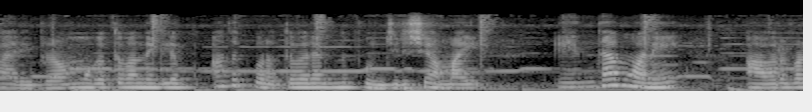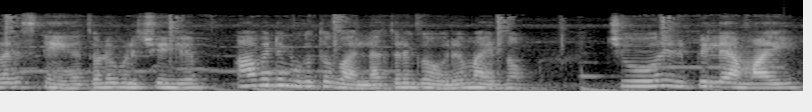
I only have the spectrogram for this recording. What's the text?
പരിഭ്രമം മുഖത്ത് വന്നെങ്കിലും അത് പുറത്തു വരാതെന്ന് പുഞ്ചിരിച്ചു അമ്മായി. എന്താ മോനെ? അവർ വളരെ സ്നേഹത്തോടെ വിളിച്ചുവെങ്കിലും അവന്റെ മുഖത്ത് വല്ലാത്തൊരു ഗൗരവമായിരുന്നു. ചോറിരിപ്പില്ലേ അമ്മായി?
